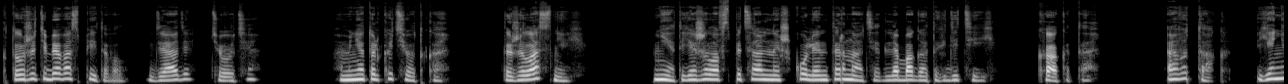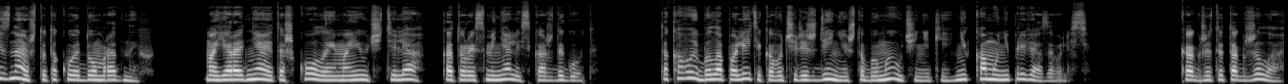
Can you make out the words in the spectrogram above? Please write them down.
Кто же тебя воспитывал? Дядя, тетя? У меня только тетка. Ты жила с ней? Нет, я жила в специальной школе-интернате для богатых детей. Как это? А вот так. Я не знаю, что такое дом родных. Моя родня — это школа и мои учителя, которые сменялись каждый год. Таковой была политика в учреждении, чтобы мы, ученики, ни к кому не привязывались. Как же ты так жила?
